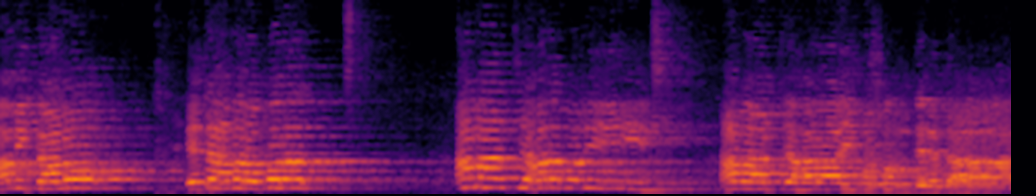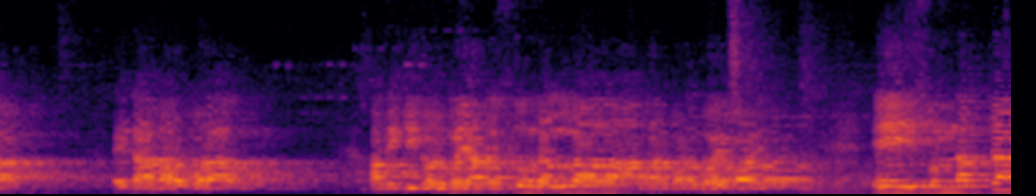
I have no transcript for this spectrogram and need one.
আমি কালো, এটা আমার অপরাধ। আমার চেহারা বলি আমার বসন্তের দাগ। এটা আমার অপরাধ। আমি কি করব আমার বড় ভয় হয়। এই সুন্নাতটা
